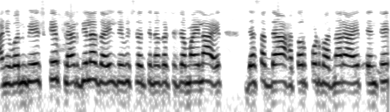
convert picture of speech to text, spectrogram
आणि one B H K flat दिला जाईल जे विश्रांतीनगरच्या ज्या महिला आहेत ज्या सध्या हातावर पोट भरणाऱ्या आहेत त्यांचे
